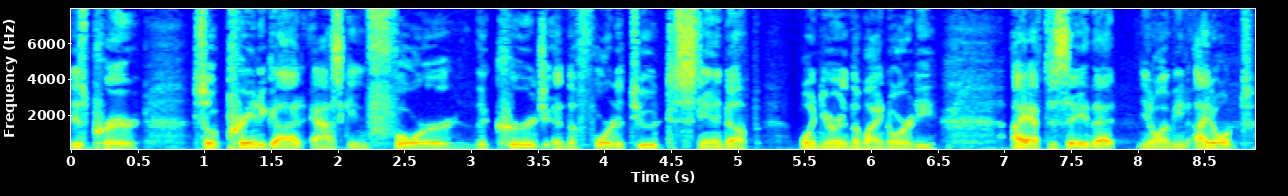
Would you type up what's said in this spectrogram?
is prayer. So pray to God, asking for the courage and the fortitude to stand up when you're in the minority. I have to say that you know I mean I don't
